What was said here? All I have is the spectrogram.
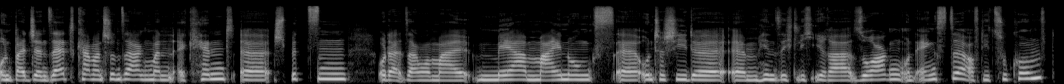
Und bei Gen Z kann man schon sagen, man erkennt äh, Spitzen oder sagen wir mal mehr Meinungsunterschiede äh, ähm, hinsichtlich ihrer Sorgen und Ängste auf die Zukunft.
